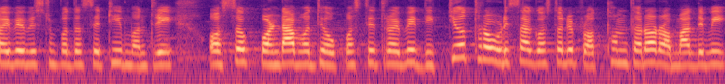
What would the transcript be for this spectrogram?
રહીબે વિષ્ણુપଦ સેઠી મંત્રી અશોક પંડા ઉપસ્થિત રહીબે દ્વિତୀୟ ଥର ଓଡ଼ିଶା ଗସ୍ତରେ ପ୍ରଥମ ଥର ରମାଦେବୀ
